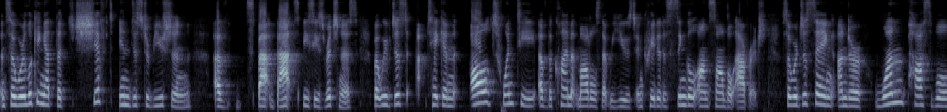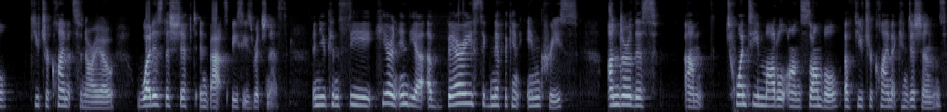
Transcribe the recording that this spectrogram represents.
And so we're looking at the shift in distribution of bat species richness, but we've just taken all 20 of the climate models that we used and created a single ensemble average. So we're just saying under one possible future climate scenario, what is the shift in bat species richness? And you can see here in India a very significant increase under this um, 20 model ensemble of future climate conditions.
